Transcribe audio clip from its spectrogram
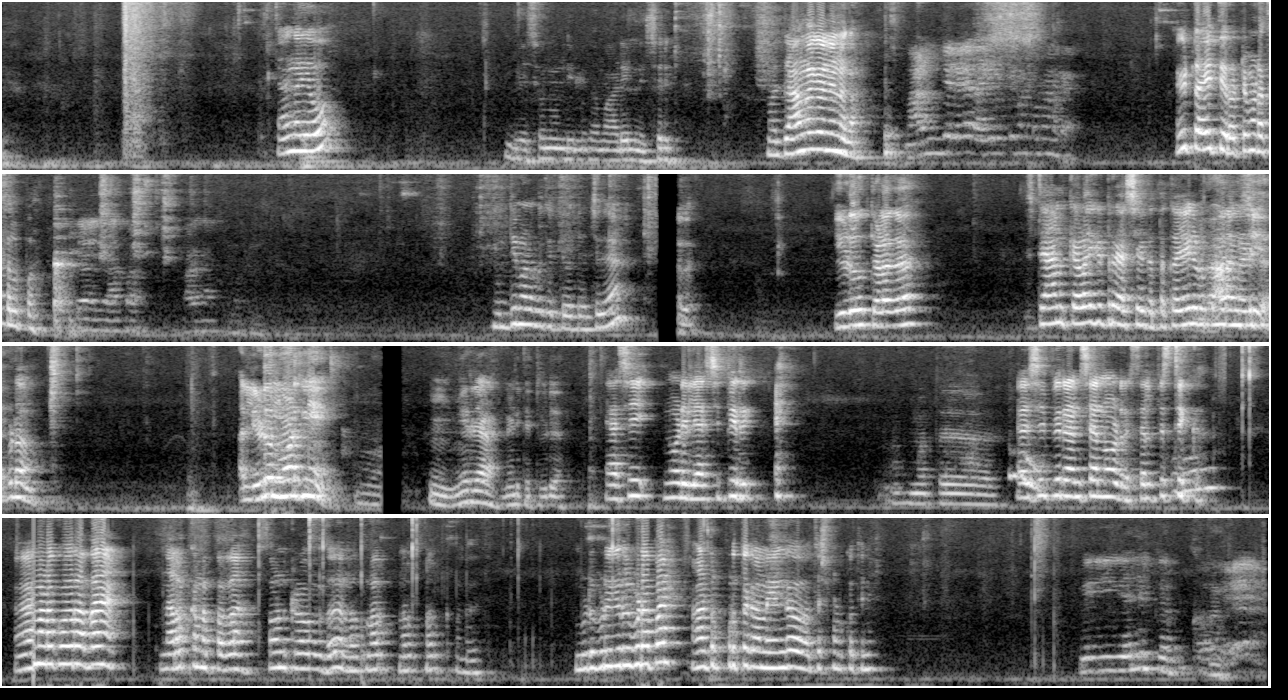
ಹೆಂಗಯ್ಯವು? ಬೇಸನ್ ಉಂಡಿ ಮಗ ಮಾಡಿಲ್ಲ ನೀ ಸರಿ. ಮತ್ತೆ ಹಂಗಾಗ್ಯಾವ ನಿನಗ? ಇಟ್ಟು ಐತಿ ರೊಟ್ಟಿ ಮಾಡಕ್ಕೆ ಸ್ವಲ್ಪ. ಮುದ್ದೆ ಮಾಡ್ಬೇಕಿತ್ತು ಇವತ್ತು ಹೆಚ್ಚಿಗೆ. ಇಡು ಕೆಳಗ. ಸ್ಟ್ಯಾಂಡ್ ಕೆಳಗಿಟ್ರೆ ಹಸಿ ಆಗತ್ತ ಕೈಯಾಗ ಹಿಡ್ಕೊಂಡು ನಡೀತದೆ ಬಿಡು. ಅಲ್ಲಿ ಇಡು ನೋಡ್ತೀನಿ. ಹ್ಮ್ ಮೀರಿ ನಡೀತೈತಿ ವಿಡಿಯೋ. ಹಸಿ ನೋಡಿಲ್ಲ ಹಸಿ ಪಿರಿ. ಮತ್ತೆ ಹಸಿ ಪಿರಿ ಅನ್ಸ ನೋಡ್ರಿ ಸೆಲ್ಫಿ ಸ್ಟಿಕ್ ಹಾಂ ಮಾಡಕ್ಕೆ ಹೋದ್ರ ಅದ ನರಕ್ ಅನ್ನತ್ತದ ಸೌಂಡ್ ಕೇಳೋದು ನರ್ಕ್ ನರ್ಕ್ ನರ್ಕ್ ನರ್ಕ್ ಬಿಡು ಬಿಡು ಇರ್ಲಿ ಬಿಡಪ್ಪ. ಆರ್ಡ್ರ್ ಪೂರ್ತಕ ನಾನು ಹೆಂಗ ಅಡ್ಜಸ್ಟ್ ಮಾಡ್ಕೋತೀನಿ.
